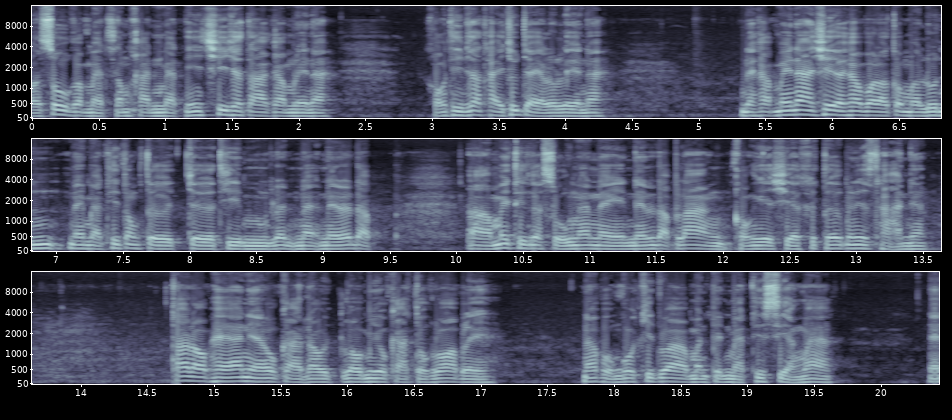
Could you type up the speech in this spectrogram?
ต่อสู้กับแมตช์สำคัญแมตช์นี้ชี้ชะตากรรมเลยนะ ของทีมชาติไทยชุดใหญ่เราเลยนะนะครับไม่น่าเชื่อครับว่าเราต้องมาลุ้นในแมตช์ที่ต้องเจอเจอทีมในในระดับไม่ถึงกับสูงนะในในระดับล่างของเอเชียคือเติร์กเมนิสถานเนี่ยถ้าเราแพ้เนี่ยโอกาสเราเรามีโอกาสตกรอบเลยนะผมก็คิดว่ามันเป็นแมตช์ที่เสี่ยงมาก ใน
